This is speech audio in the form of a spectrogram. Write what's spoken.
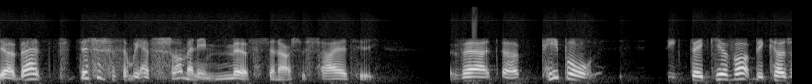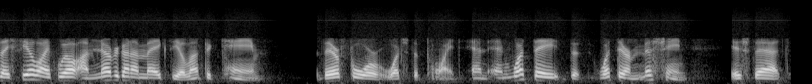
Yeah, that this is the thing. We have so many myths in our society that uh, people they give up because they feel like, well, I'm never going to make the Olympic team. Therefore, what's the point? And and what they the, what they're missing is that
